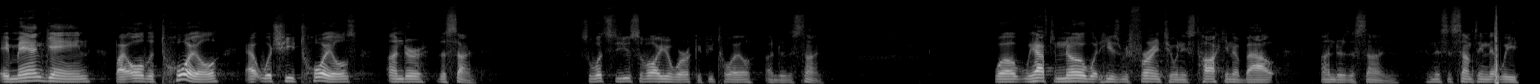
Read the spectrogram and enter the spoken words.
a man gain by all the toil at which he toils under the sun? So, what's the use of all your work if you toil under the sun? Well, we have to know what he's referring to when he's talking about under the sun. And this is something that we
